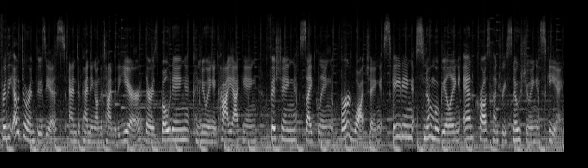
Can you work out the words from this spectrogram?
For the outdoor enthusiasts, and depending on the time of the year, there is boating, canoeing and kayaking, fishing, cycling, bird watching, skating, snowmobiling, and cross-country snowshoeing and skiing.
